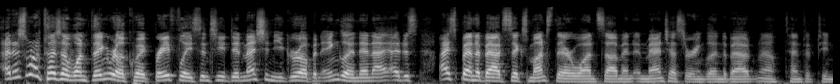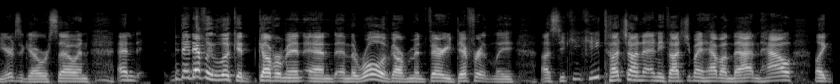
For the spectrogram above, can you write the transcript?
I just want to touch on one thing real quick, briefly, since you did mention you grew up in England, and I, I just I spent about six months there once, um, in, in Manchester, England, about well, 10, 15 years ago or so, and and they definitely look at government and, and the role of government very differently. Uh, so, can, can, you touch on any thoughts you might have on that and how, like,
